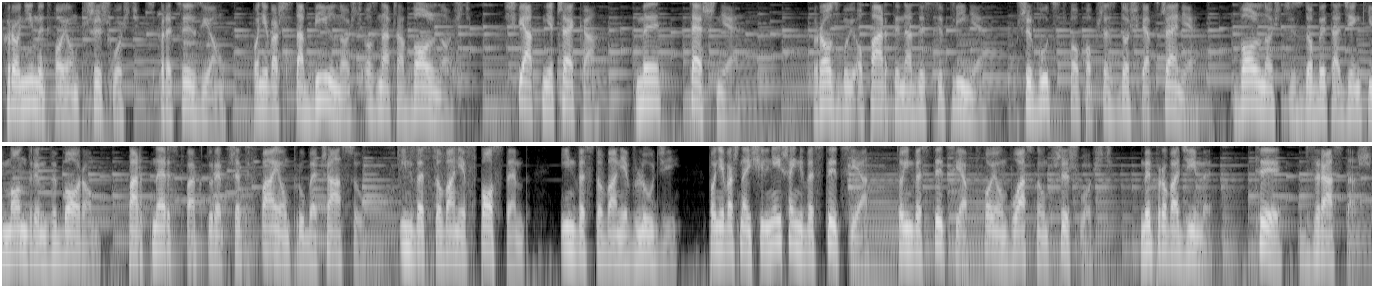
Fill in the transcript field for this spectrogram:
chronimy Twoją przyszłość z precyzją, ponieważ stabilność oznacza wolność. Świat nie czeka, my też nie. Rozwój oparty na dyscyplinie, przywództwo poprzez doświadczenie, wolność zdobyta dzięki mądrym wyborom, partnerstwa, które przetrwają próbę czasu, inwestowanie w postęp, inwestowanie w ludzi. Ponieważ najsilniejsza inwestycja to inwestycja w Twoją własną przyszłość. My prowadzimy, Ty wzrastasz.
